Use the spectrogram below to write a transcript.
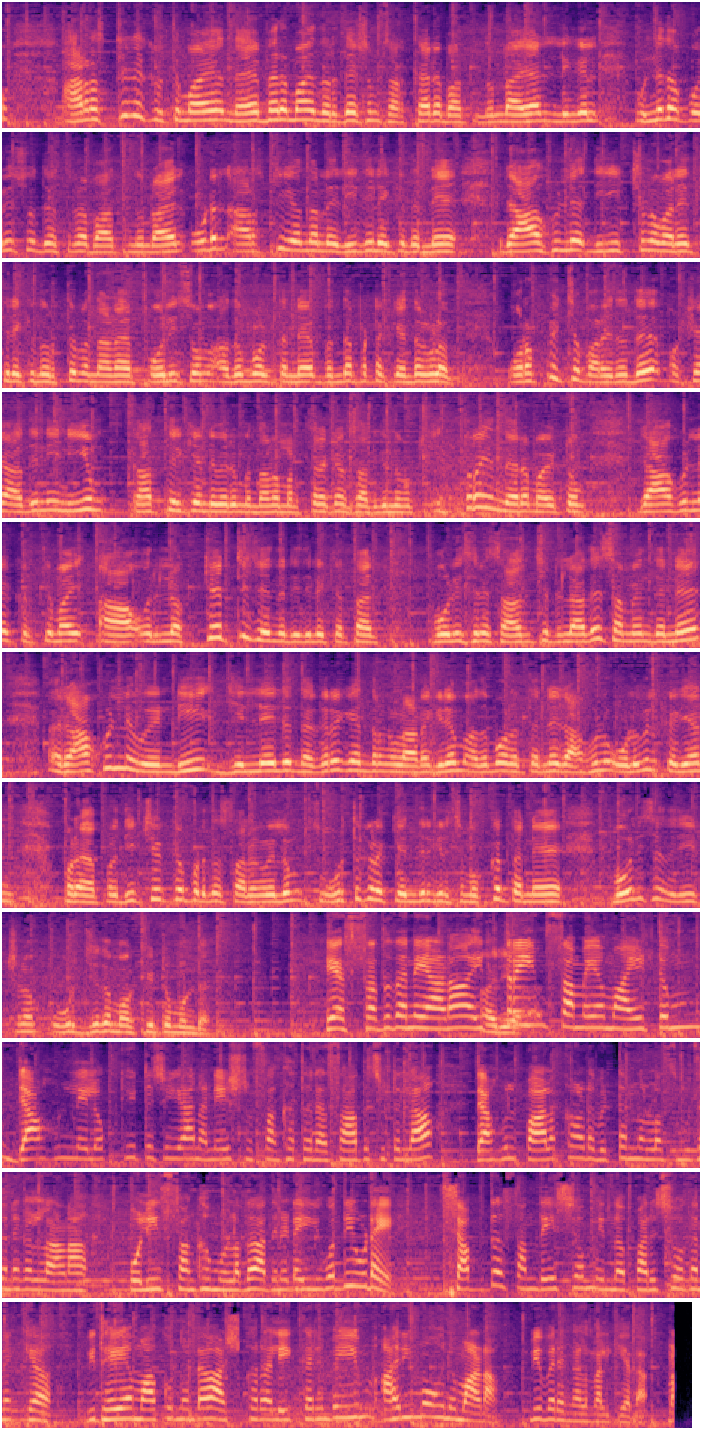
അറസ്റ്റിന് കൃത്യമായ നയപരമായ നിർദ്ദേശം സർക്കാരിന്റെ ഭാഗത്തു നിന്നുണ്ടായാൽ അല്ലെങ്കിൽ ഉന്നത പോലീസ് ഉദ്യോഗസ്ഥരുടെ ഭാഗത്തു നിന്നുണ്ടായാൽ ഉടൻ അറസ്റ്റ് ചെയ്യുന്നുള്ള രീതിയിലേക്ക് തന്നെ രാഹുലിനെ നിരീക്ഷണ വലയത്തിലേക്ക് നിർത്തുമെന്നാണ് പോലീസും അതുപോലെ തന്നെ ബന്ധപ്പെട്ട കേന്ദ്രങ്ങളും ഉറപ്പിച്ച് പറയുന്നത്. പക്ഷേ അതിന് ഇനിയും കാത്തിരിക്കേണ്ടി വരുമെന്നാണ് മനസ്സിലാക്കാൻ സാധിക്കുന്നത്. പക്ഷേ ഇത്രയും നേരമായിട്ടും രാഹുലിനെ കൃത്യമായി ഒരു ലൊക്കേറ്റ് ചെയ്യുന്ന രീതിയിലേക്ക് എത്താൻ പോലീസിന് സാധിച്ചിട്ടില്ല. അതേസമയം തന്നെ രാഹുലിന് വേണ്ടി ജില്ലയിലെ നഗരകേന്ദ്രങ്ങളാണെങ്കിലും അതുപോലെ തന്നെ രാഹുൽ ഒളിവിൽ കഴിയാൻ പ്ര- പ്രതീക്ഷിക്കപ്പെടുന്ന സ്ഥലങ്ങളിലും സുഹൃത്തുക്കളെ കേന്ദ്രീകരിച്ചും ഒക്കെ തന്നെ പോലീസ് നിരീക്ഷണം ഊർജിതമാക്കിയിട്ടുമുണ്ട്. യെസ് അത് തന്നെയാണ്. ഇത്രയും സമയമായിട്ടും രാഹുലിനെ ലൊക്കേറ്റ് ചെയ്യാൻ അന്വേഷണ സംഘത്തിന് സാധിച്ചിട്ടില്ല. രാഹുൽ പാലക്കാട് വിട്ടെന്നുള്ള സൂചനകളിലാണ് പോലീസ് സംഘമുള്ളത്. അതിനിടെ യുവതിയുടെ ശബ്ദ സന്ദേശം ഇന്ന് പരിശോധനയ്ക്ക് വിധേയമാക്കുന്നുണ്ട്. അഷ്കർ അലി കരിമ്പയും അരിമോഹനുമാണ് വിവരങ്ങൾ നൽകിയത്.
